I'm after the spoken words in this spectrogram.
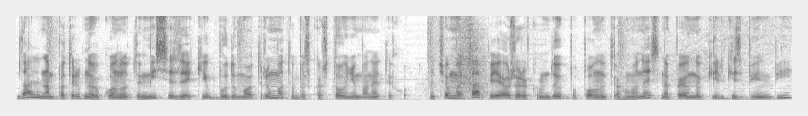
Далі нам потрібно виконувати місії, за які будемо отримати безкоштовні монети ход. На цьому етапі я вже рекомендую поповнити гаманець на певну кількість BNB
